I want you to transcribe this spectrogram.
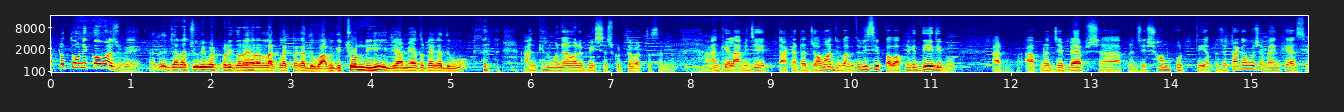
আপনার তো অনেক কম আসবে। আরে যারা চুরি বাটপারি করে হারা লাখ লাখ টাকা দিব। আমি কি চোর নি যে আমি এত টাকা দিব? আঙ্কেল মনে আমার বিশ্বাস করতে পারতেছেন না। আঙ্কেল আমি যে টাকাটা জমা দিব আমি তো রিসিভ পাবো আপনাকে দিয়ে দিব। আর আপনার যে ব্যবসা আপনার যে সম্পত্তি আপনার যে টাকা পয়সা ব্যাংকে আছে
